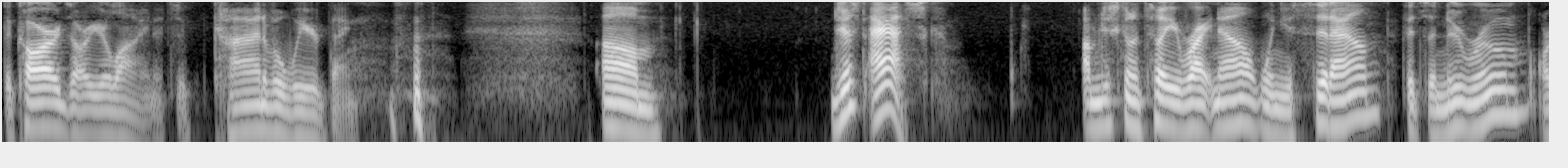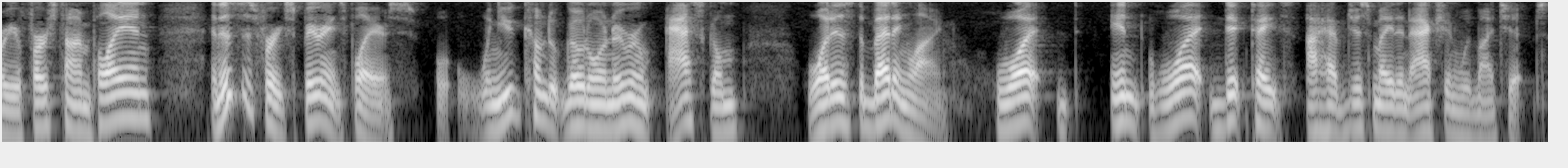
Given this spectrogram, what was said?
The cards are your line. It's a kind of a weird thing. um, just ask. I'm just going to tell you right now when you sit down, if it's a new room or your first time playing, and this is for experienced players. When you come to go to a new room, ask them, what is the betting line? What in what dictates I have just made an action with my chips.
